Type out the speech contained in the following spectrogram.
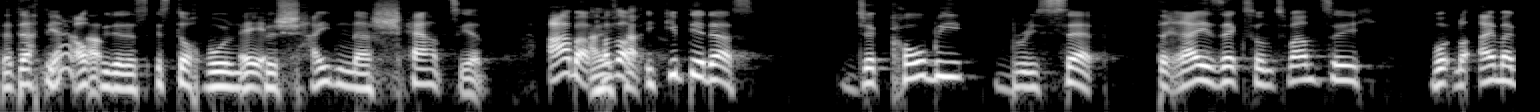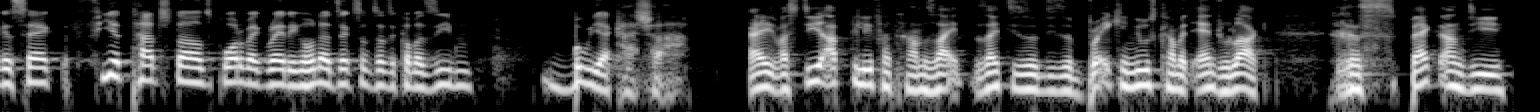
Da dachte Ja, ich auch wieder, das ist doch wohl ein Ey. bescheidener Scherz jetzt. Aber, pass ich auf, ich gebe dir das. Jacoby Brissett, 326, wurde noch einmal gesackt, vier Touchdowns, Quarterback Rating 126,7. Booyakasha. Ey, was die abgeliefert haben, seit, seit diese, diese Breaking News kam mit Andrew Luck, Respekt an die,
